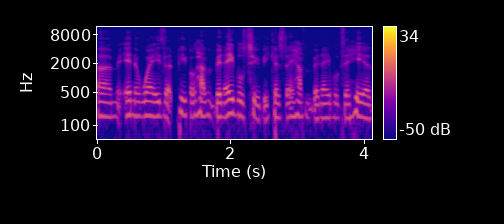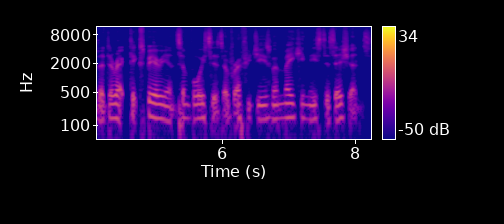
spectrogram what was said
um, in a way that people haven't been able to because they haven't been able to hear the direct experience and voices of refugees when making these decisions.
